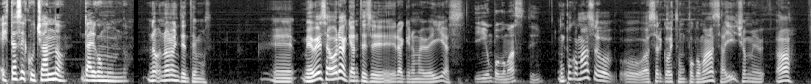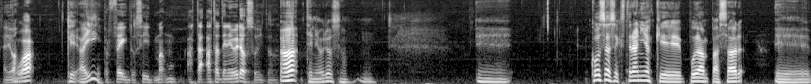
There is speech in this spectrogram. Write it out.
Estás escuchando Galgo Mundo. no, no lo intentemos. Eh, ¿Me ves ahora que antes era que no me veías? Y un poco más, sí. ¿Un poco más o, o acerco esto un poco más? Ahí yo me... Ah, Ahí va. ¿Qué? ¿Ahí? Perfecto, sí. hasta, hasta tenebroso y todo. Ah, tenebroso. Mm. Eh, cosas extrañas que puedan pasar. eh,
